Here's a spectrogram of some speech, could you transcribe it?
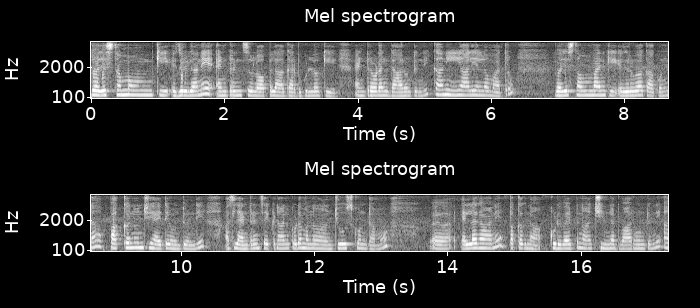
ధ్వజస్తంభంకి ఎదురుగానే ఎంట్రన్స్ లోపల గర్భగుడిలోకి ఎంటర్ అవ్వడానికి దారి ఉంటుంది. కానీ ఈ ఆలయంలో మాత్రం ధ్వజస్తంభానికి ఎదురుగా కాకుండా పక్క నుంచి అయితే ఉంటుంది. అసలు ఎంట్రన్స్ ఎక్కడానికి కూడా మనం చూసుకుంటాము. వెళ్ళగానే పక్కన కుడివైపున చిన్న ద్వారం ఉంటుంది. ఆ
